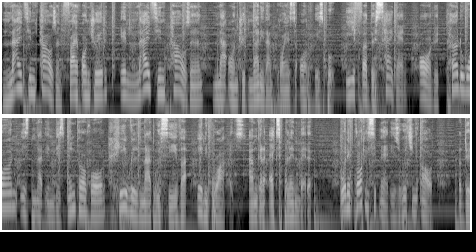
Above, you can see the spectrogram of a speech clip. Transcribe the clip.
19,500 and 19,999 points on Facebook. If uh, the second or the third one is not in this interval, he will not receive uh, any prize. I'm gonna explain better. When a participant is reaching out uh, the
